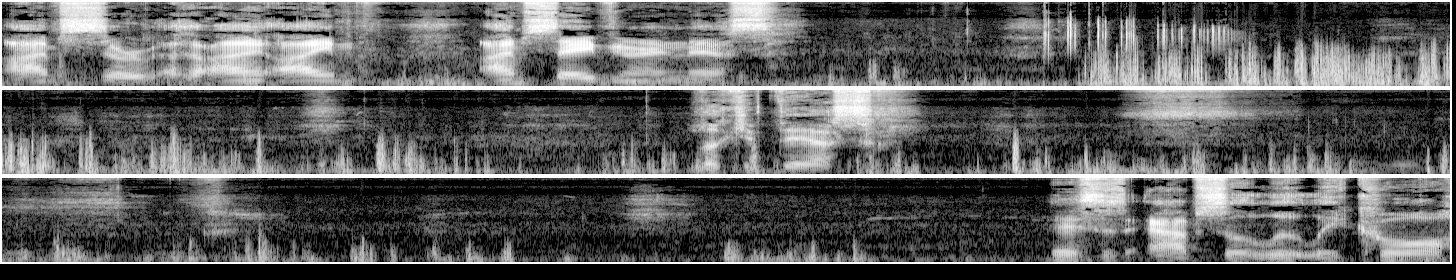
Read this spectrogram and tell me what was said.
I'm serv I I'm I'm savoring this. Look at this. This is absolutely cool.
